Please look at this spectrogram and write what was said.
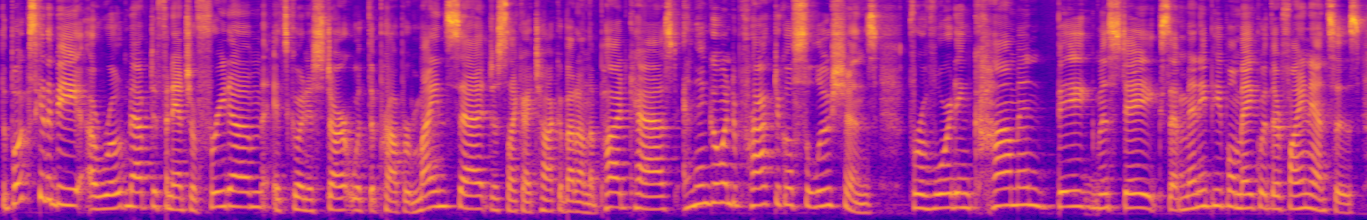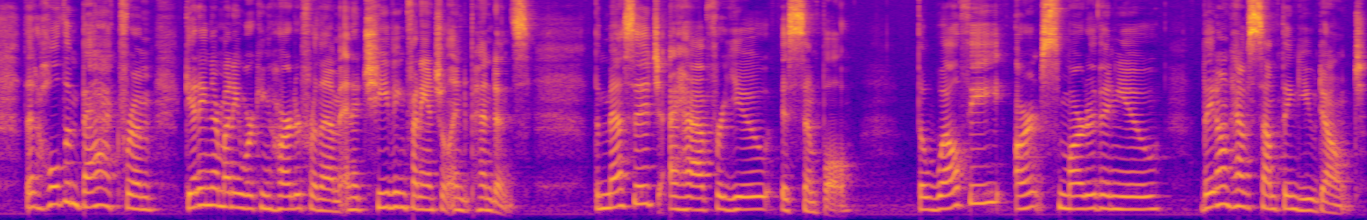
The book's going to be a roadmap to financial freedom. It's going to start with the proper mindset, just like I talk about on the podcast, and then go into practical solutions for avoiding common big mistakes that many people make with their finances that hold them back from getting their money working harder for them and achieving financial independence. The message I have for you is simple the wealthy aren't smarter than you, they don't have something you don't.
